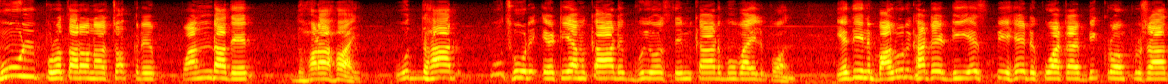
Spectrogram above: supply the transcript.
মূল প্রতারণা চক্রের পাণ্ডাদের ধরা হয়। উদ্ধার প্রচুর এটিএম কার্ড, ভুয়ো সিম কার্ড, মোবাইল ফোন। এদিন বালুরঘাটের ডিএসপি হেডকোয়ার্টার বিক্রম প্রসাদ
